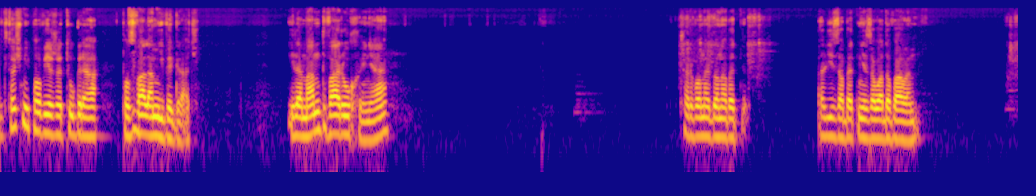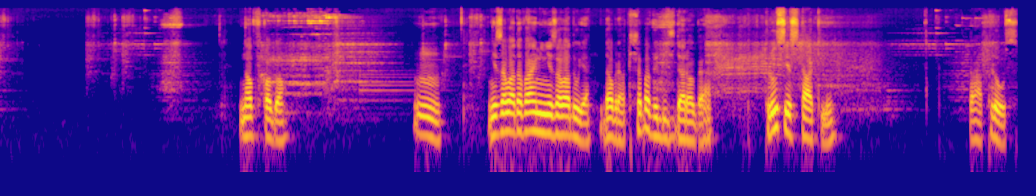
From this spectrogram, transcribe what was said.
I ktoś mi powie, że tu gra pozwala mi wygrać. Ile mam? Dwa ruchy, nie? Czerwonego nawet Elizabeth nie załadowałem. No w kogo? Hmm. Nie załadowałem i nie załaduję. Dobra, trzeba wybić drogę. Plus jest taki. A, plus.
